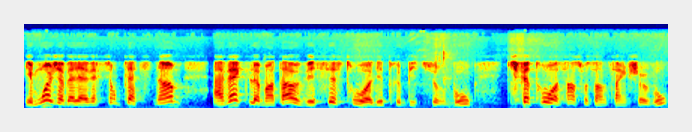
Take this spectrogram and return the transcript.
Et moi, j'avais la version Platinum avec le moteur V6 3 litres biturbo qui fait 365 chevaux.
